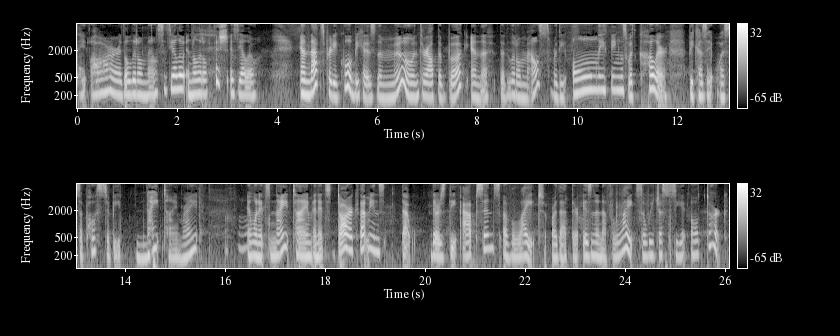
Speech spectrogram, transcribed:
They are. The little mouse is yellow and the little fish is yellow. And that's pretty cool because the moon throughout the book and the, the little mouse were the only things with color because it was supposed to be nighttime, right? Uh-huh. And when it's nighttime and it's dark, that means that there's the absence of light or that there isn't enough light. So we just see it all dark.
